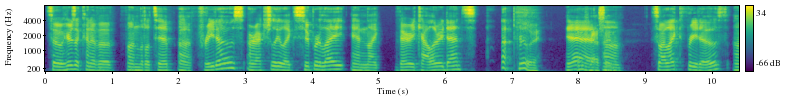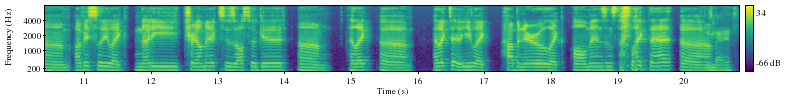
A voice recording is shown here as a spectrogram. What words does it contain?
so here's a kind of a fun little tip. Uh, Fritos are actually like super light and like very calorie dense. really. Yeah. Um, so I like Fritos. Um, obviously, like nutty trail mix is also good. Um, I like um, I like to eat like habanero like almonds and stuff like that. Um, nice.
